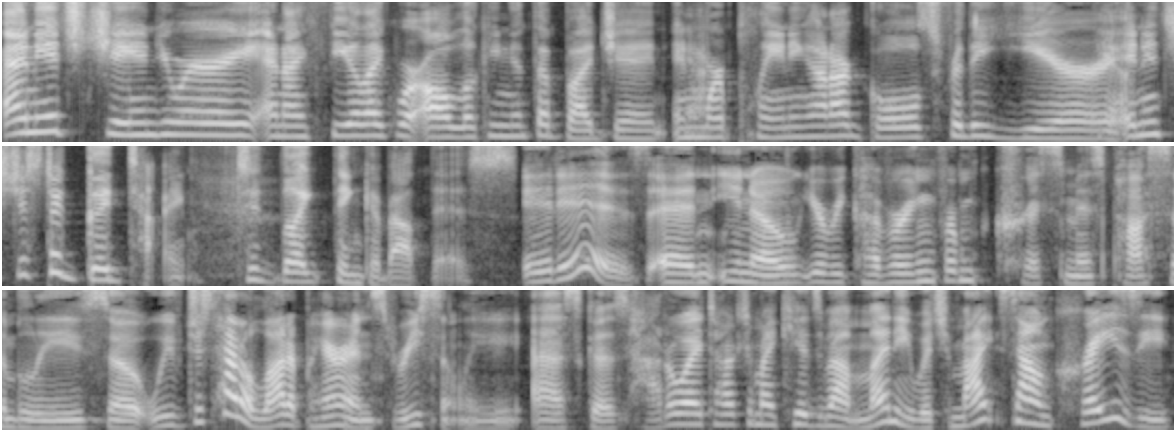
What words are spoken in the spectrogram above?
And it's January, and I feel like we're all looking at the budget and we're planning out our goals for the year, and it's just a good time to like think about this. It is. And, you know, you're recovering from Christmas possibly. So we've just had a lot of parents recently ask us, how do I talk to my kids about money? Which might sound crazy,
